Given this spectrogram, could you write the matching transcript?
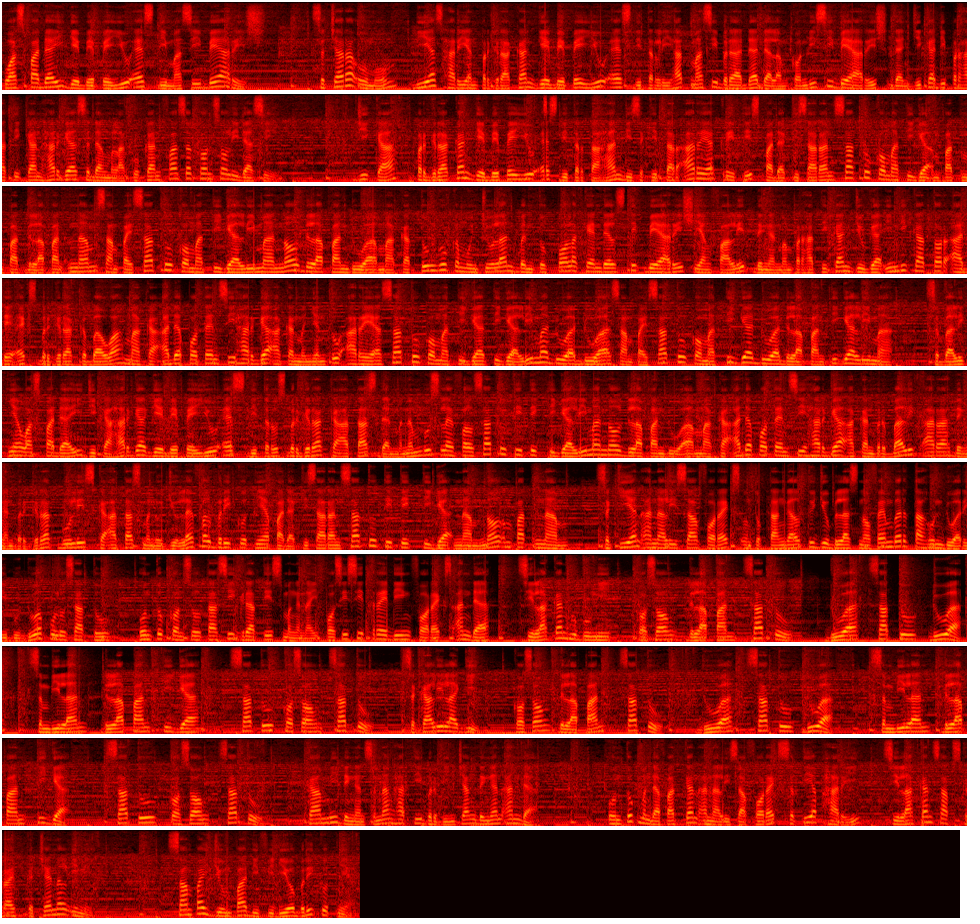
Waspadai GBP USD masih bearish. Secara umum, bias harian pergerakan GBP USD terlihat masih berada dalam kondisi bearish dan jika diperhatikan harga sedang melakukan fase konsolidasi. Jika pergerakan GBP USD tertahan di sekitar area kritis pada kisaran 1,34486 sampai 1,35082 maka tunggu kemunculan bentuk pola candlestick bearish yang valid dengan memperhatikan juga indikator ADX bergerak ke bawah maka ada potensi harga akan menyentuh area 1,33522 sampai 1,32835 Sebaliknya waspadai jika harga GBP USD terus bergerak ke atas dan menembus level 1.35082 maka ada potensi harga akan berbalik arah dengan bergerak bullish ke atas menuju level berikutnya pada kisaran 1.36046. Sekian analisa forex untuk tanggal 17 November tahun 2021. Untuk konsultasi gratis mengenai posisi trading forex Anda, silakan hubungi 081212 983 101. Sekali lagi, 081 212 983 101. Kami dengan senang hati berbincang dengan Anda. Untuk mendapatkan analisa forex setiap hari, silakan subscribe ke channel ini. Sampai jumpa di video berikutnya.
